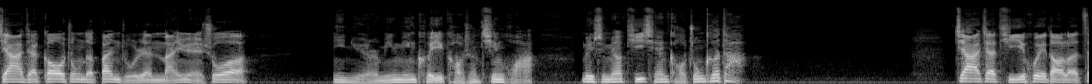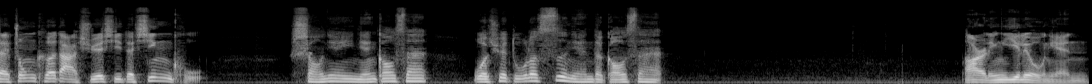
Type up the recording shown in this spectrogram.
佳佳高中的班主任埋怨说：“你女儿明明可以考上清华，为什么要提前考中科大？”佳佳体会到了在中科大学习的辛苦。少念一年高三，我却读了四年的高三。二零一六年，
